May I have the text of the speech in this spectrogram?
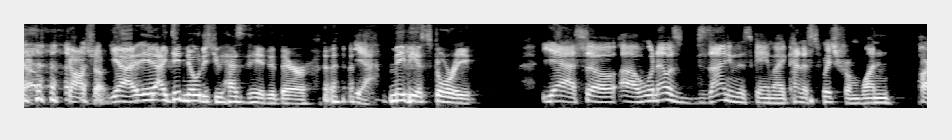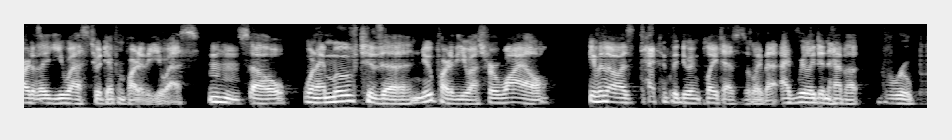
yeah, gotcha. Yeah, I did notice you hesitated there. yeah. Maybe a story yeah. So uh, when I was designing this game, I kind of switched from one part of the US to a different part of the US. Mm-hmm. So when I moved to the new part of the US for a while, even though I was technically doing playtests and stuff like that, I really didn't have a group.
